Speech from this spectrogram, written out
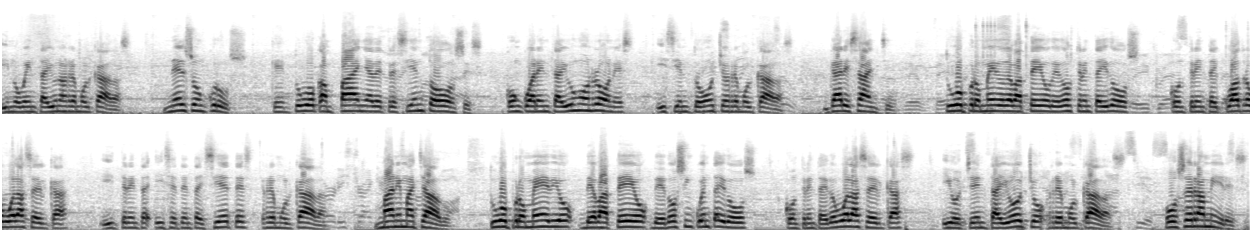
y 91 remolcadas. Nelson Cruz, que tuvo campaña de 311 con 41 honrones y 108 remolcadas. Gary Sánchez tuvo promedio de bateo de 232 con 34 bolas cerca y, 30, y 77 remolcadas. Manny Machado tuvo promedio de bateo de 252 con 32 bolas cercas y 88 remolcadas. José Ramírez,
